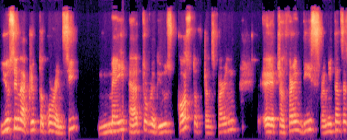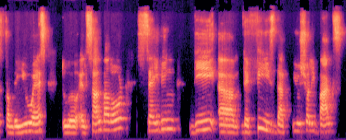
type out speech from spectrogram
using a cryptocurrency may help to reduce cost of transferring uh, transferring these remittances from the US to El Salvador, saving the, um, the fees that usually banks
